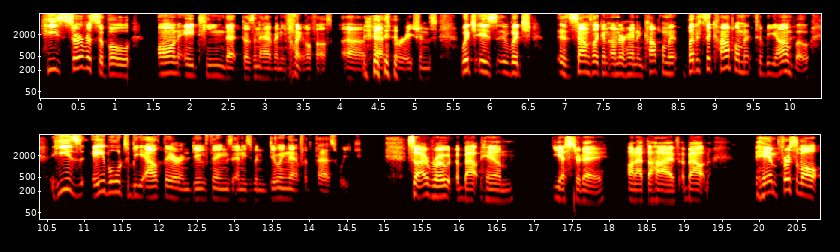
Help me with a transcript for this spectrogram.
he's serviceable on a team that doesn't have any playoff uh, aspirations, which is which. It sounds like an underhanded compliment, but it's a compliment to Biyombo he's able to be out there and do things and he's been doing that for the past week So I wrote about him yesterday on At the Hive about him. First of all,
